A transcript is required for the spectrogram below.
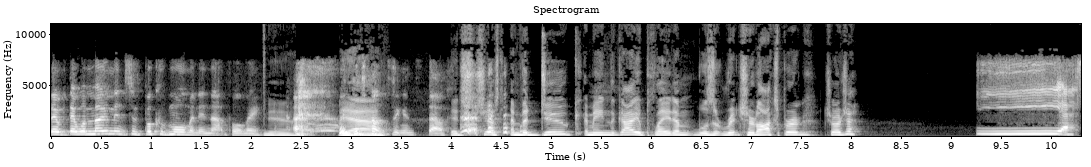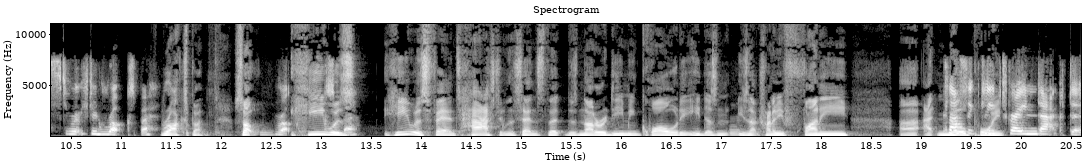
There, there were moments of Book of Mormon in that for me, Yeah. with the Yeah. dancing and stuff. It's just and the Duke. I mean, the guy who played him was it Richard Oxburgh, Georgia Yes, Richard Roxburgh. Roxburgh. So Roxburgh. he was he was fantastic in the sense that there's not a redeeming quality. He doesn't. He's not trying to be funny. Uh, at no Classically point. trained actor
